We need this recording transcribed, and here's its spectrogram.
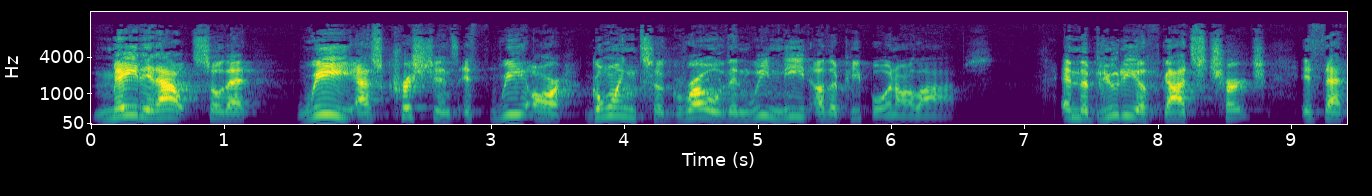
made it out so that we as Christians, if we are going to grow, then we need other people in our lives. And the beauty of God's church is that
